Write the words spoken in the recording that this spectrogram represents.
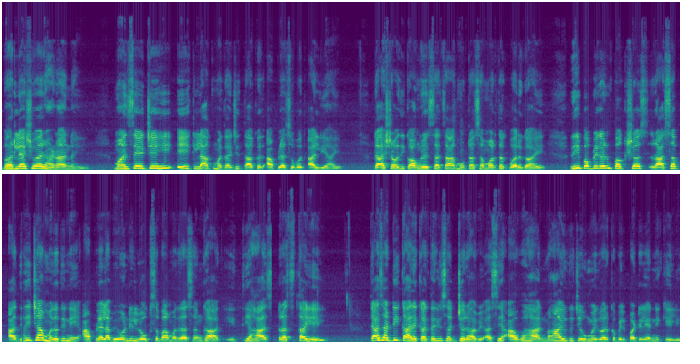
भरल्याशिवाय राहणार नाही. मनसेचेही एक लाख मताची ताकद आपल्यासोबत आली आहे. राष्ट्रवादी काँग्रेसचा मोठा समर्थक वर्ग आहे. रिपब्लिकन पक्ष रासप आदीच्या मदतीने आपल्याला भिवंडी लोकसभा मतदारसंघात इतिहास रचता येईल. त्यासाठी कार्यकर्त्यांनी सज्ज राहावे असे आवाहन महायुतीचे उमेदवार कपिल पाटील यांनी केले.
